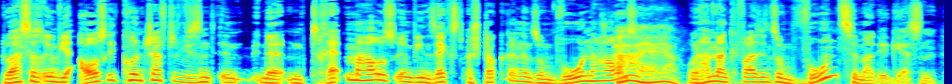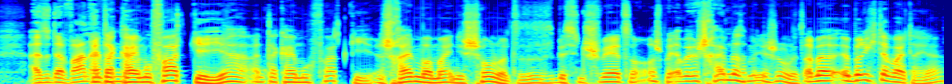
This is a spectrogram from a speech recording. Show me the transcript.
du hast das irgendwie ausgekundschaftet, wir sind in, in einem Treppenhaus irgendwie in den sechsten Stock gegangen, in so einem Wohnhaus ah, ja, ja. und haben dann quasi in so einem Wohnzimmer gegessen. Also da waren Antakai Mufatgi, ja, Antakai Mufatgi. Schreiben wir mal in die Shownotes. Das ist ein bisschen schwer zu aussprechen, aber wir schreiben das mal in die Shownotes. Aber äh, berichte weiter, ja?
